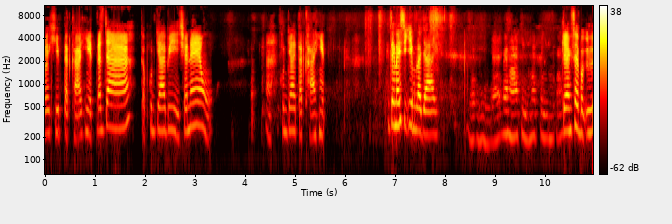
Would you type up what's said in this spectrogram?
ด้วยคลิปตัดขาเห็ดนะจ๊ะ กับคุณยาบีชาแนลอะคุณยายตัดขาเห็ดเฮ็ดจังไหนสิอิ่มละยาย บ่เห็นแล้วไปหาซื้อมาตื่นกัน แกงใส่บักอึ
